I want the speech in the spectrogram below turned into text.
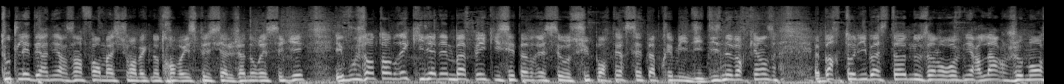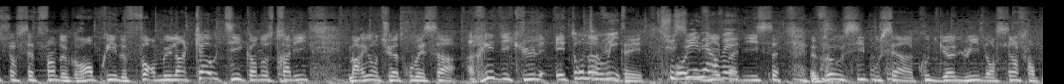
Toutes les dernières informations avec notre envoyé spécial Jeannot Rességuier. Et vous entendrez Kylian Mbappé qui s'est adressé aux supporters cet après-midi. 19h15, Bartoli Baston. Nous allons revenir largement sur cette fin de Grand Prix de Formule 1 chaotique en Australie. Marion, tu as trouvé ça ridicule et ton invité, oui, Olivier Panis, veut aussi pousser un coup de gueule, lui, l'ancien champion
